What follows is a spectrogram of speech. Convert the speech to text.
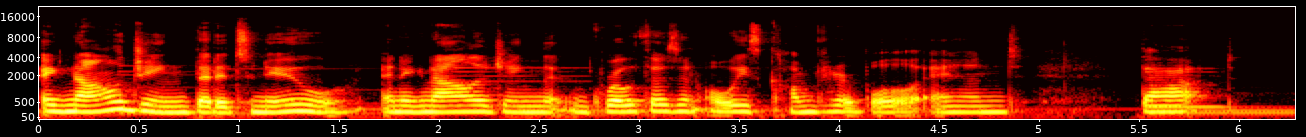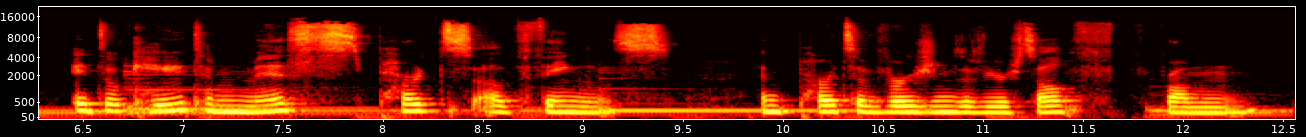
acknowledging that it's new and acknowledging that growth isn't always comfortable and that it's okay to miss parts of things and parts of versions of yourself from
